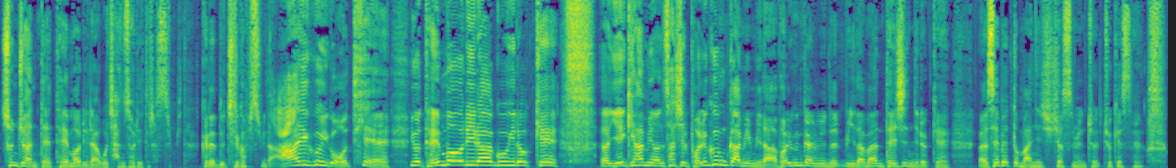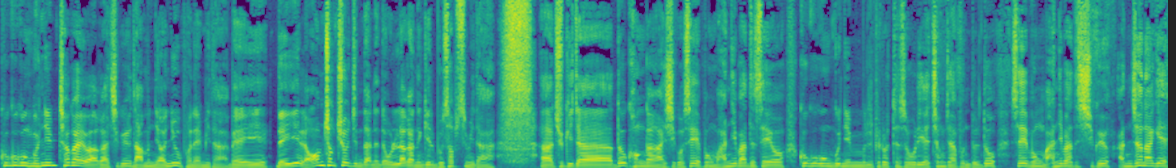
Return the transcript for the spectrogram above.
손주한테 대머리라고 잔소리 들었습니다. 그래도 즐겁습니다. 아이고 이거 어떻게 해. 이거 대머리라고 이렇게 어, 얘기하면 사실 벌금감입니다. 벌금감입니다만 대신 이렇게 어, 세뱃돈 많이 주셨으면 좋겠어요. 9909님 처가에 와가지고요. 남은 연휴 보냅니다. 매일 내일 엄청 추워진다는데 올라가는 길 무섭습니다. 아, 주 기자도 건강하시고 새해 복 많이 받으세요. 9909님을 비롯해서 우리 애청자분들도 새해 복 많이 받으시고요. 안전하게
